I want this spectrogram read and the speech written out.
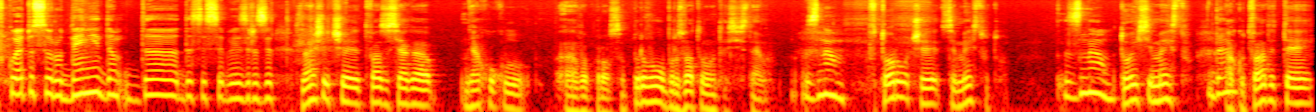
в което са родени да, да, да се себе изразят. Знаеш ли, че това засяга няколко въпроса. Първо, образователната система. Знам. Второ, че семейството. Знам. Той семейство. Да. Ако това дете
